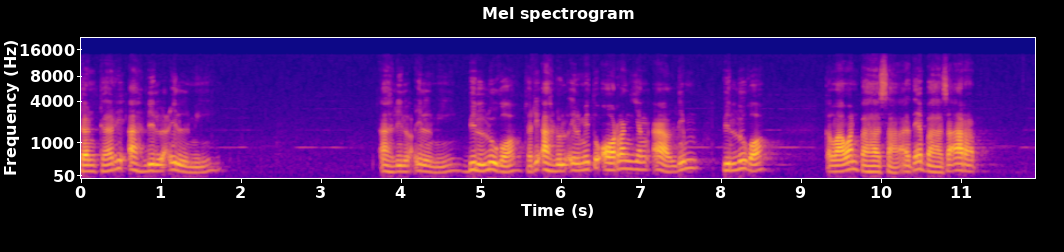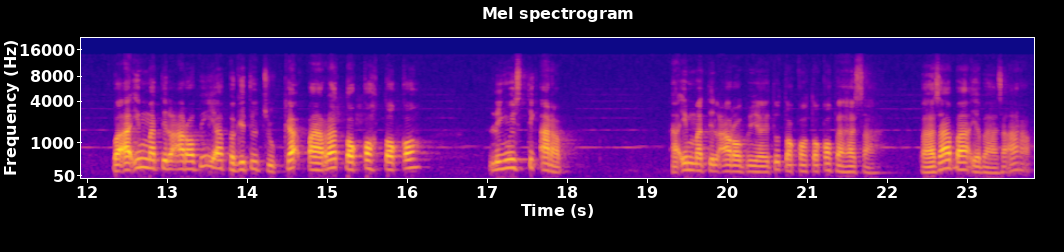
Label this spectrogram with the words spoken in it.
dan dari ahli ilmi, ahli ilmi bilughah. Jadi ahlul ilmi itu orang yang alim bilughah kelawan bahasa, artinya bahasa Arab. Wa a'immatil Arabiyah begitu juga para tokoh-tokoh linguistik Arab. A'immatil Arabiyah itu tokoh-tokoh bahasa. Bahasa apa? Ya bahasa Arab.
